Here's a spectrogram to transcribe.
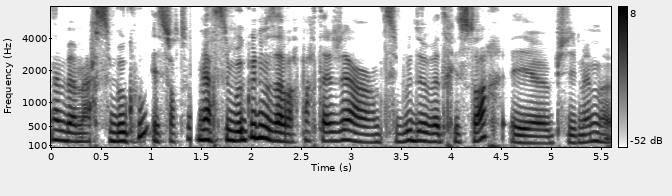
Ah bah, merci beaucoup et surtout merci beaucoup de nous avoir partagé un petit bout de votre histoire et euh, puis même euh,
